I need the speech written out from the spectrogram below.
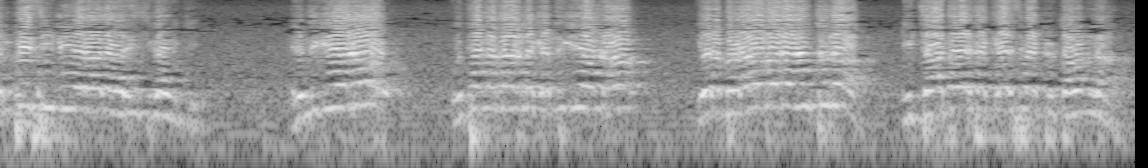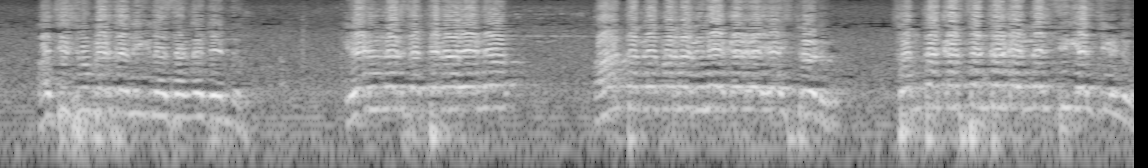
ఎంపీ సీట్ ఇవ్వాలి హరీష్ గారికి. ఎందుకు ఇవ్వరు ఉద్యమకారులకు ఎందుకు ఇయ్యారు ఇలా బరాబర్ అడుగుతున్నా. ఈ చేత అయితే కేసు పెట్టు టౌన్లో వచ్చి చూపెడతా నీకు నా సంగతి ఏందో. ఏడున్నర సత్యనారాయణ పాత మెంబర్ల విలేకరుగా చేస్తాడు సొంత కష్టంతో ఎమ్మెల్సీ గెలిచిండు.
